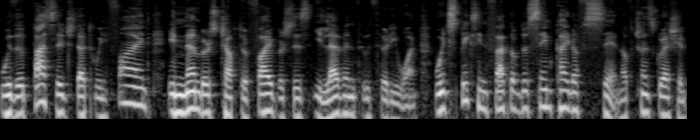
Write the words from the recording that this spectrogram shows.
with the passage that we find in Numbers chapter 5, verses 11 through 31, which speaks, in fact, of the same kind of sin, of transgression,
